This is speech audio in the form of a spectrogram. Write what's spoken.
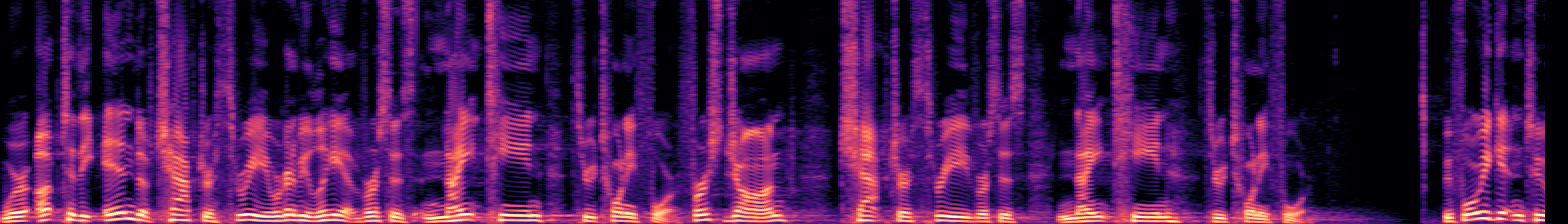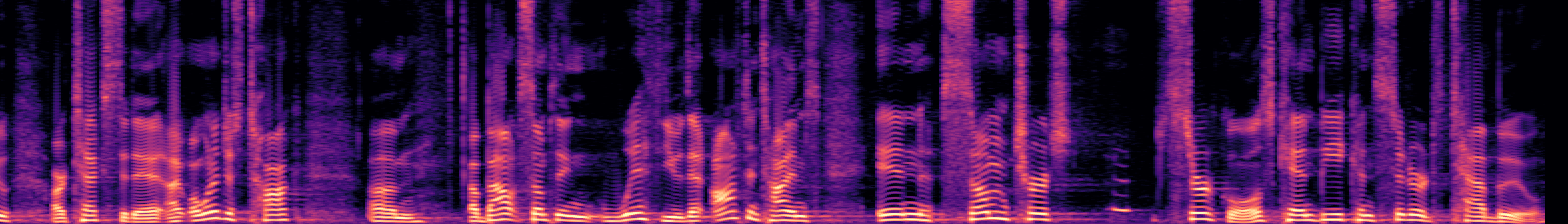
We're up to the end of chapter 3. We're going to be looking at verses 19 through 24. First John chapter 3 verses 19 through 24. Before we get into our text today, I, I want to just talk um, about something with you that oftentimes in some church circles can be considered taboo,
